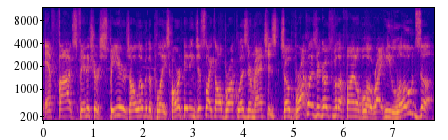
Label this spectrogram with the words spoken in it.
F5s, finisher, spears all over the place. Hard-hitting just like all Brock Lesnar matches. So Brock Lesnar goes for the final blow, right? He loads up.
